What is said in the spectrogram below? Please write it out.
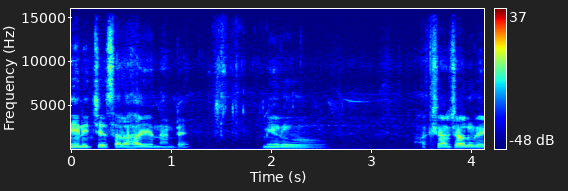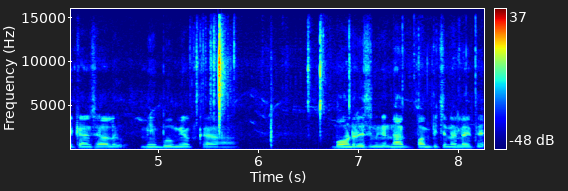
నేను ఇచ్చే సలహా ఏంటంటే మీరు అక్షాంశాలు రేఖాంశాలు మీ భూమి యొక్క బౌండరీస్ని నాకు పంపించినట్లయితే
